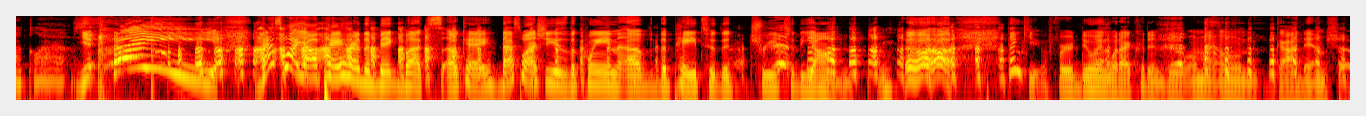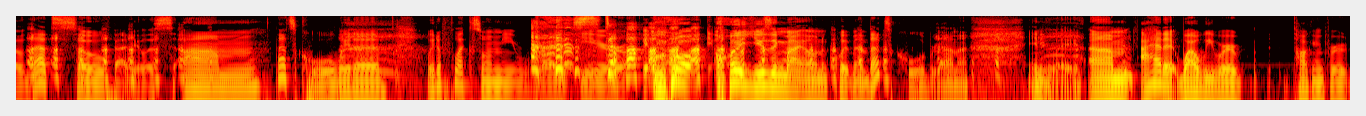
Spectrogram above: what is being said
A glass. yeah. hey! That's why y'all pay her the big bucks okay? That's why she is the queen of the pay to the tree to the yawn thank you for doing what i couldn't do on my own goddamn show. That's so fabulous. Um that's cool. Way to way to flex on me right here. Or, or using my own equipment. That's cool briahna. Anyway um i had it while we were talking for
